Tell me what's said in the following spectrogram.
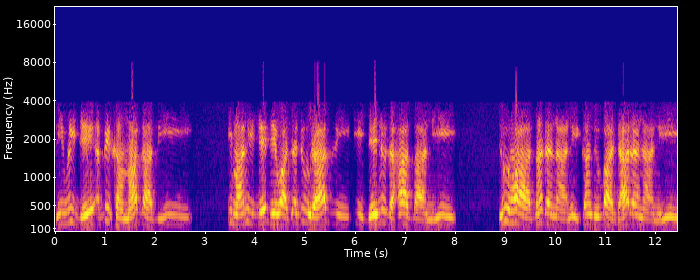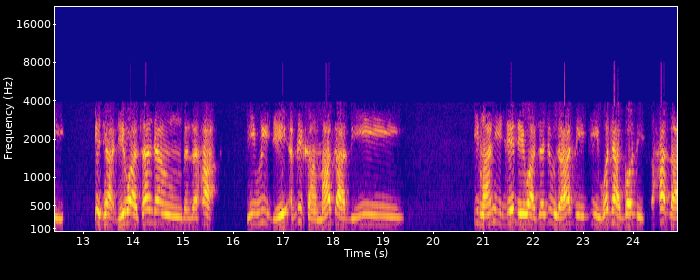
ဒီဝိတေအပိခံမာဂတိဣမာနိတေဒေဝသတုရာတိတိဒေနုသဟတာနိဒုဟသန္တနာနိကံတု ပဓာရဏာနိဣဋ္ဌဒေဝသန္တံပဇဟဒီဝိတေအပိခံမာဂတိဣမာနိတေဒေဝသတုရာတိတိဝဋ္ဌကောတိဟတ္တာ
